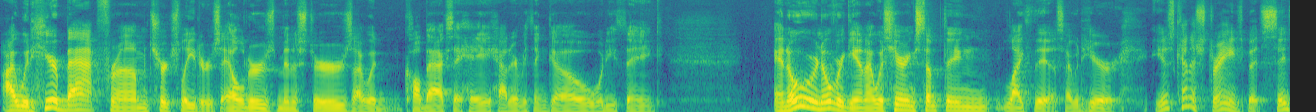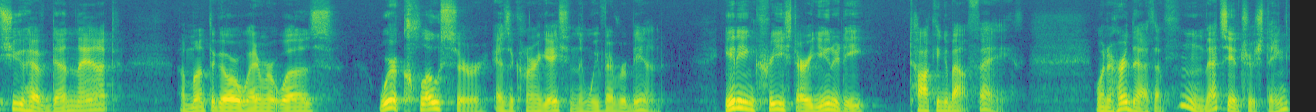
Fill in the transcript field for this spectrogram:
I would hear back from church leaders, elders, ministers. I would call back, say, hey, how did everything go? What do you think? And over and over again, I was hearing something like this. I would hear, it's kind of strange, but since you have done that a month ago or whatever it was, we're closer as a congregation than we've ever been. It increased our unity talking about faith. When I heard that, I thought, hmm, that's interesting.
